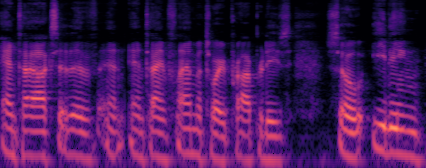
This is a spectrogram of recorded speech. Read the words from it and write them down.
antioxidant and anti inflammatory properties. So, eating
